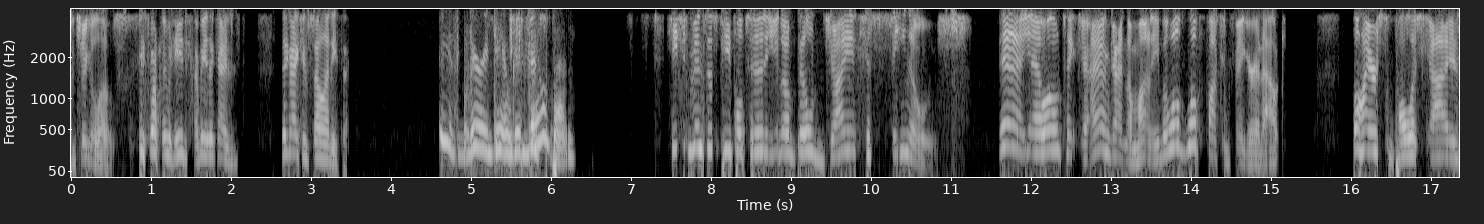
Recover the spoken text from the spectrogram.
to gigolos. You know what I mean? I mean, the guy's the guy can sell anything. He's very damn He good salesman. He convinces people to, you know, build giant casinos. Yeah, yeah, we'll take care. I haven't got no money, but we'll we'll fucking figure it out. We'll hire some Polish guys.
